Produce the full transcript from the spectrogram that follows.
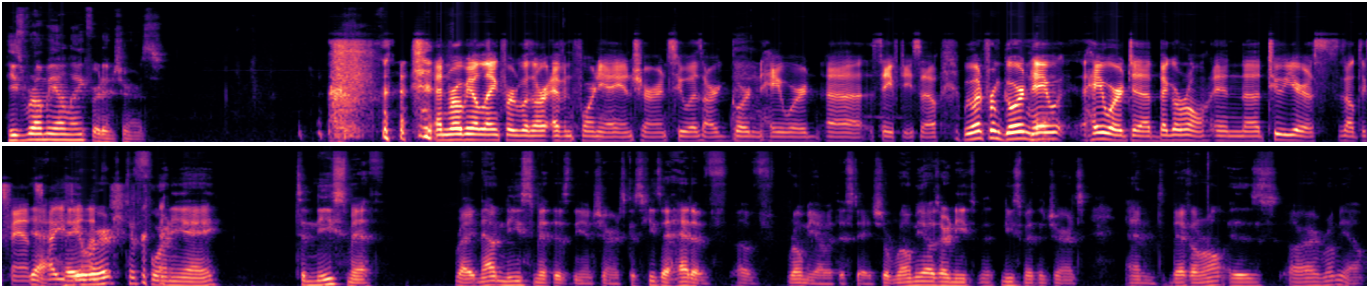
he's Romeo Langford insurance. and Romeo Langford was our Evan Fournier insurance, who was our Gordon Hayward uh, safety. So we went from Gordon Yeah. Hay- Hayward to Begarin in uh, two years. Celtics fans, Yeah, how you Hayward feeling? to Fournier to Nesmith. Right now, Nesmith is the insurance because he's ahead of, of Romeo at this stage. So Romeo is our Nesmith, Nesmith insurance, and Begarin is our Romeo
